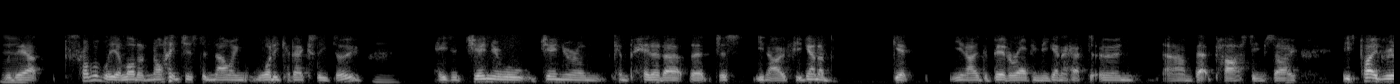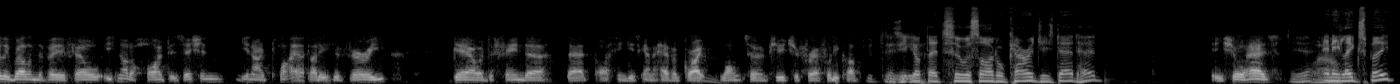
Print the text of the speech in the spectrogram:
yeah. without probably a lot of knowledge as to knowing what he could actually do. Mm. He's a genuine, genuine competitor that just, you know, if you're going to get, you know, the better of him, you're going to have to earn um, that past him. So he's played really well in the VFL. He's not a high possession, you know, player, but he's a very dour defender that I think is going to have a great mm. long term future for our footy club. Has he got that suicidal courage his dad had? He sure has. Yeah. Wow. Any leg speed?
